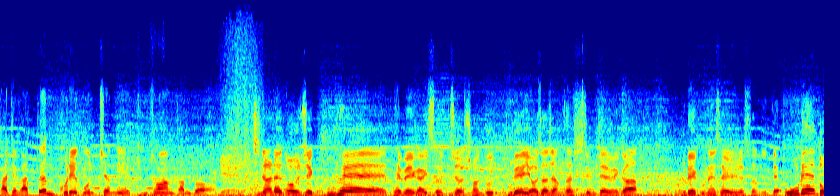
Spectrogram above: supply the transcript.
가져갔던 구례군청의 김성환 감독. 예, 지난해도 이제 9회 대회가 있었죠. 전국 구례 여자 장사 씨름 대회가 구례군에서 열렸었는데 올해도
